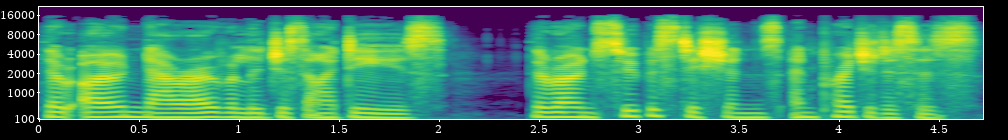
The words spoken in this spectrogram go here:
their own narrow religious ideas, their own superstitions and prejudices.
